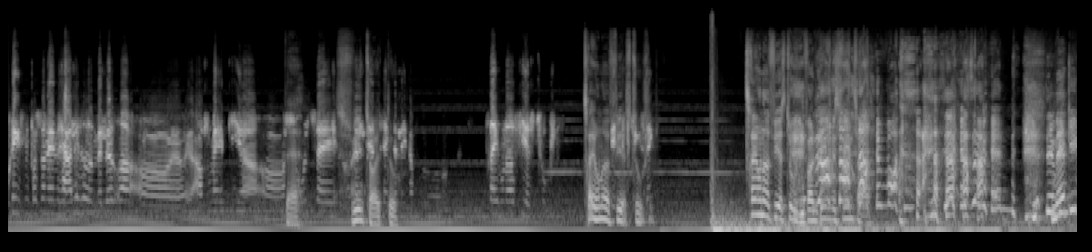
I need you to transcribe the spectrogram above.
prisen på sådan en herlighed med læder og øh, automatgear og Ja, soltag og svintøj, alle de her ting, du. der ligger på 380.000. 380.000. 380.000 for en bil med svintøj. Det er simpelthen... Det Men- gik,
